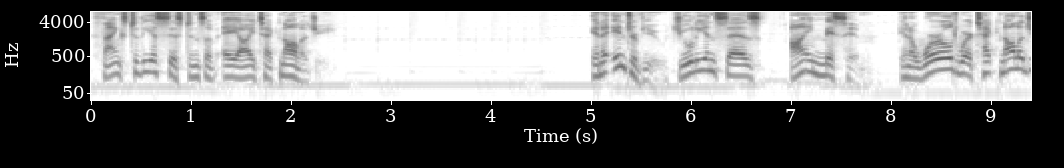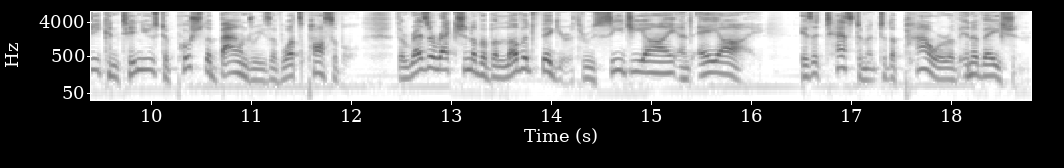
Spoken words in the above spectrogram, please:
thanks to the assistance of AI technology. In an interview, Julian says, I miss him. In a world where technology continues to push the boundaries of what's possible, the resurrection of a beloved figure through CGI and AI is a testament to the power of innovation.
